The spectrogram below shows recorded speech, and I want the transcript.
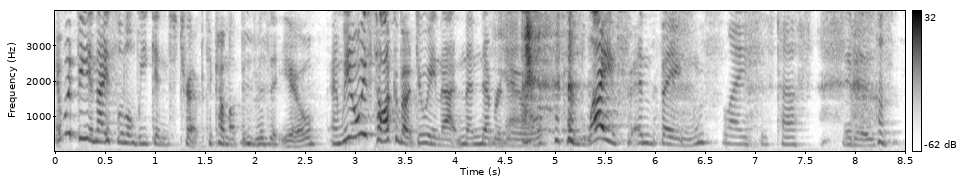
It would be a nice little weekend trip to come up and mm-hmm. visit you. And we always talk about doing that and then never Yeah. do because life and things. Life is tough. It is.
